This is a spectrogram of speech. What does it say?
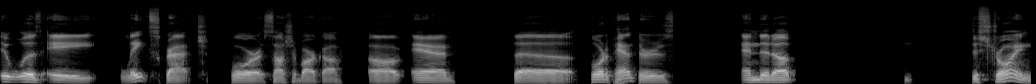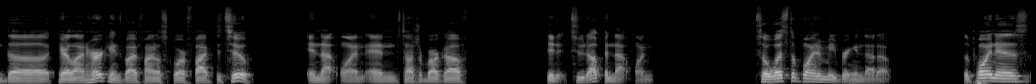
it was a late scratch for Sasha Barkov. Uh, and the Florida Panthers ended up destroying the Carolina Hurricanes by a final score of 5 to 2 in that one. And Sasha Barkov didn't suit up in that one. So, what's the point of me bringing that up? The point is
